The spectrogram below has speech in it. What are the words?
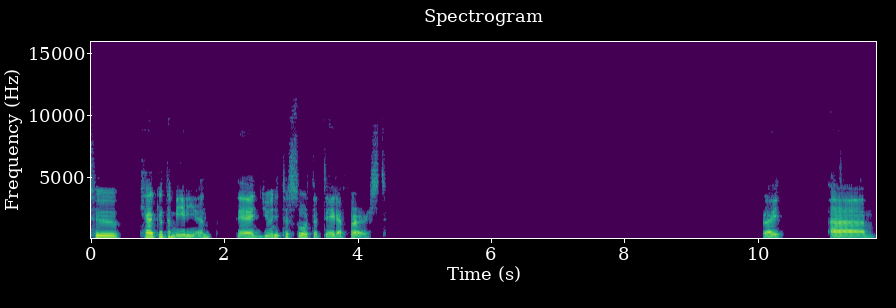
to calculate the median, then you need to sort the data first. Right? Um,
